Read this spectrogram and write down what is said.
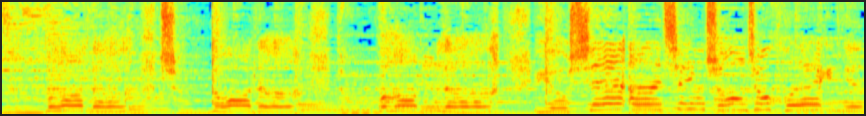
怎么了？承诺呢？都忘了？有些爱情终究会面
